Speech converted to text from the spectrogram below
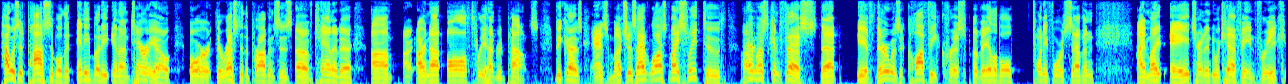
how is it possible that anybody in Ontario or the rest of the provinces of Canada um, are, are not all 300 pounds? Because as much as I've lost my sweet tooth, I must confess that if there was a coffee crisp available 24 7, I might A, turn into a caffeine freak,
